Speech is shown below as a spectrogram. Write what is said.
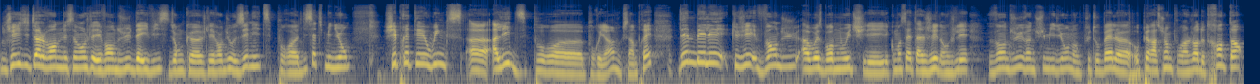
j'ai hésité à le vendre, mais c'est bon, je l'ai vendu Davis, donc euh, je l'ai vendu au Zenith pour 17 millions. J'ai prêté Winks à Leeds pour, pour rien, vu que c'est un prêt. Dembélé que j'ai vendu à West Bromwich, il est, il commencé à être âgé, donc je l'ai vendu 28 millions, donc plutôt belle opération pour un joueur de 30 ans.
